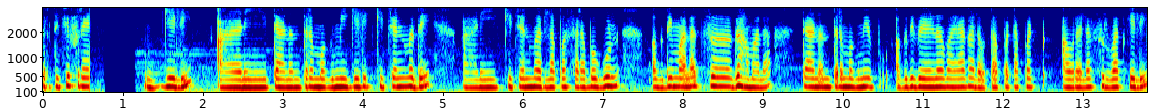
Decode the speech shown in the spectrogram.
तर तिची फ्रेंड गेली. आणि त्यानंतर मग मी गेली किचनमध्ये आणि किचनमधला पसारा बघून अगदी मलाच घाम आला त्यानंतर मग मी अगदी वेळ न वाया घालवता पटापट आवरायला सुरुवात केली.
